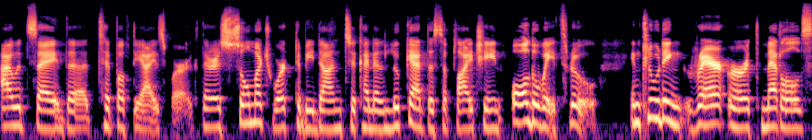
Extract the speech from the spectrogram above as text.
I would say the tip of the iceberg. There is so much work to be done to kind of look at the supply chain all the way through, including rare earth metals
